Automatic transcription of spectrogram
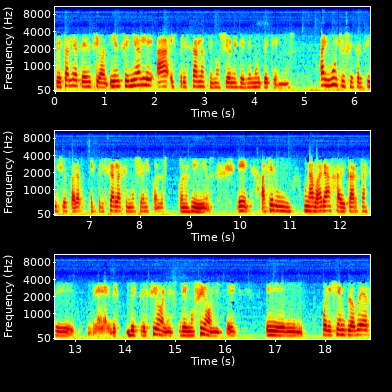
prestarle atención y enseñarle a expresar las emociones desde muy pequeños. Hay muchos ejercicios para expresar las emociones con los, con los niños. Eh, hacer un, una baraja de cartas de, expresiones, de emociones. Eh, por ejemplo, ver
